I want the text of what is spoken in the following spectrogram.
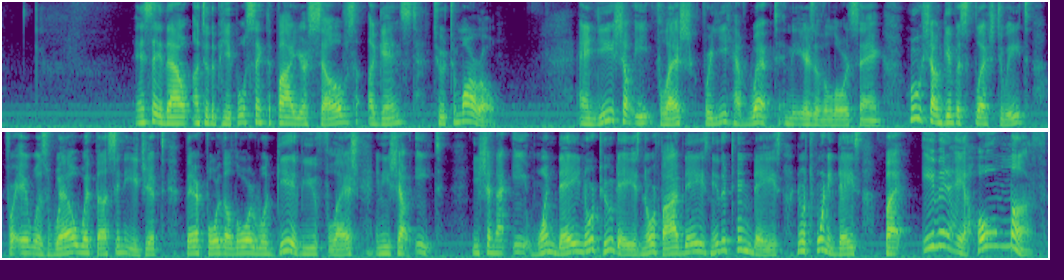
And say thou unto the people, Sanctify yourselves against to tomorrow. And ye shall eat flesh, for ye have wept in the ears of the Lord, saying, Who shall give us flesh to eat? For it was well with us in Egypt. Therefore the Lord will give you flesh, and ye shall eat. Ye shall not eat one day, nor two days, nor five days, neither ten days, nor twenty days, but even a whole month,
